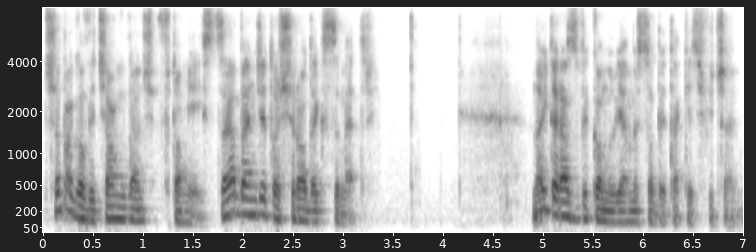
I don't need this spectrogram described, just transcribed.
Trzeba go wyciągnąć w to miejsce, będzie to środek symetrii. No i teraz wykonujemy sobie takie ćwiczenie.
